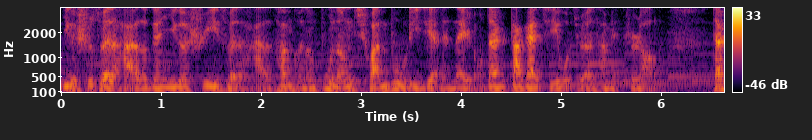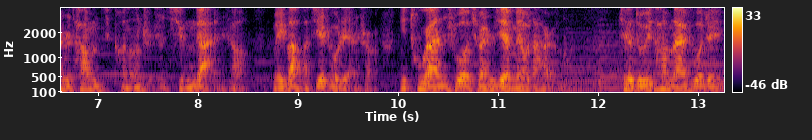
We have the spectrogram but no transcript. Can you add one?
一个十岁的孩子跟一个十一岁的孩子，他们可能不能全部理解这内容，但是大概其我觉得他们也知道了。但是他们可能只是情感上没办法接受这件事儿。你突然说全世界没有大人了，这个对于他们来说，这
